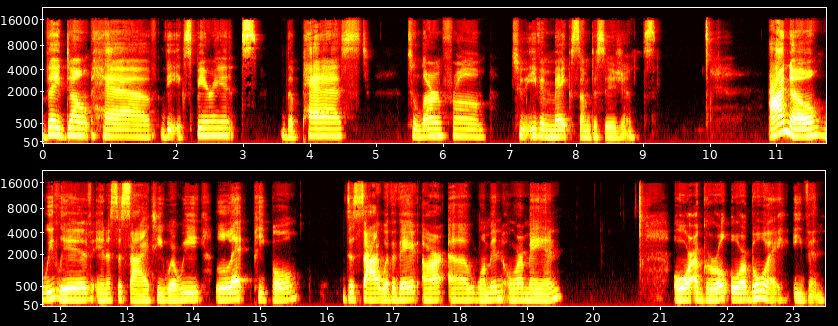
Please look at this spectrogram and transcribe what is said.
they don't have the experience, the past to learn from, to even make some decisions. I know we live in a society where we let people decide whether they are a woman or a man, or a girl or a boy, even.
